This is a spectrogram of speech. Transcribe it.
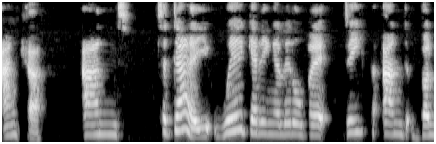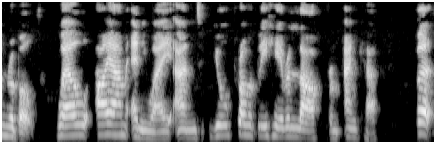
Anka. And today we're getting a little bit deep and vulnerable. Well, I am anyway, and you'll probably hear a laugh from Anka. But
